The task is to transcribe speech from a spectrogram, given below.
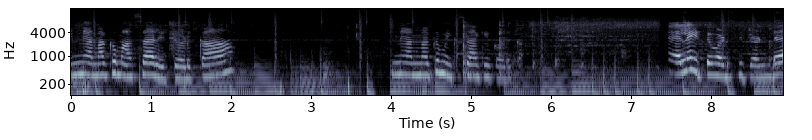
ഇനി നമുക്ക് മസാല ഇട്ട് കൊടുക്കാം. ഇനി നമുക്ക് മിക്സ് ആക്കി കൊടുക്കാം. ഇല ഇട്ട് കൊടുത്തിട്ടുണ്ട്.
